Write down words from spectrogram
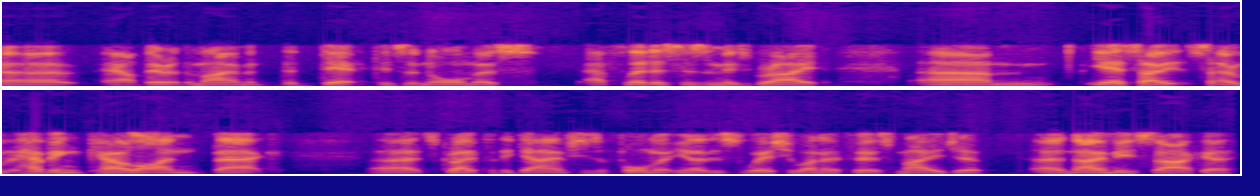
uh, out there at the moment, the depth is enormous athleticism is great. Um, yeah, so so having Caroline back, uh, it's great for the game. She's a former, you know, this is where she won her first major. Uh, Naomi Osaka,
